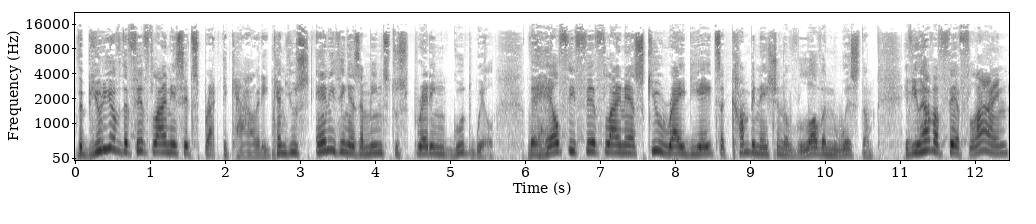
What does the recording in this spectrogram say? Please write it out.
The beauty of the fifth line is its practicality. It can use anything as a means to spreading goodwill. The healthy fifth line SQ radiates a combination of love and wisdom. If you have a fifth line,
